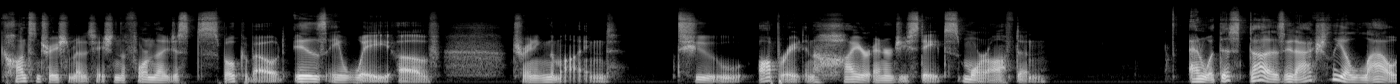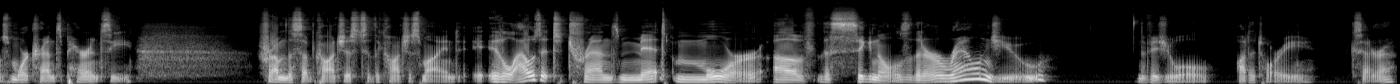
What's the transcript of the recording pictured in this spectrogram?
concentration meditation, the form that I just spoke about, is a way of training the mind to operate in higher energy states more often. And what this does, it actually allows more transparency from the subconscious to the conscious mind. It allows it to transmit more of the signals that are around you the visual, auditory, etc.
